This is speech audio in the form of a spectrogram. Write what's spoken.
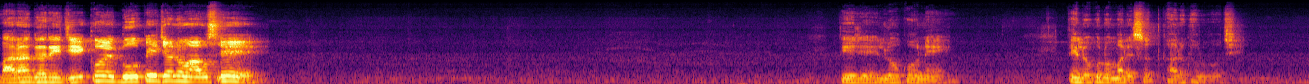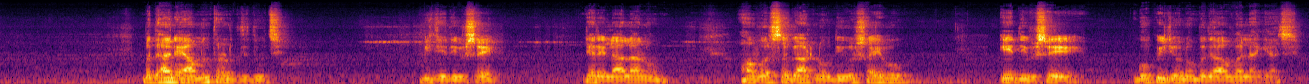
મારા ઘરે જે કોઈ ગોપીજનો આવશે, તે જે લોકોને, તે લોકોનો મારે સત્કાર કરવો છે. બધાને આમંત્રણ દીધું છે. બીજે દિવસે જ્યારે લાલાનો વર્ષગાંઠનો દિવસ આવ્યો, એ દિવસે ગોપીજનો બધા આવવા લાગ્યા છે.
